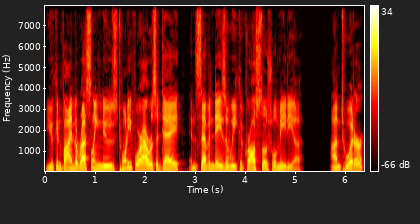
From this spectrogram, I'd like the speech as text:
you can find the wrestling news 24 hours a day and 7 days a week across social media. On Twitter,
